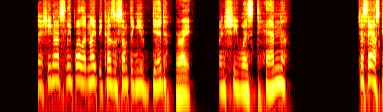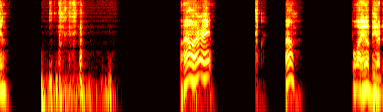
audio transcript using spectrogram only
Does she not sleep well at night because of something you did Right. when she was 10? Just asking. well, all right. Well, boy, it'll be an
